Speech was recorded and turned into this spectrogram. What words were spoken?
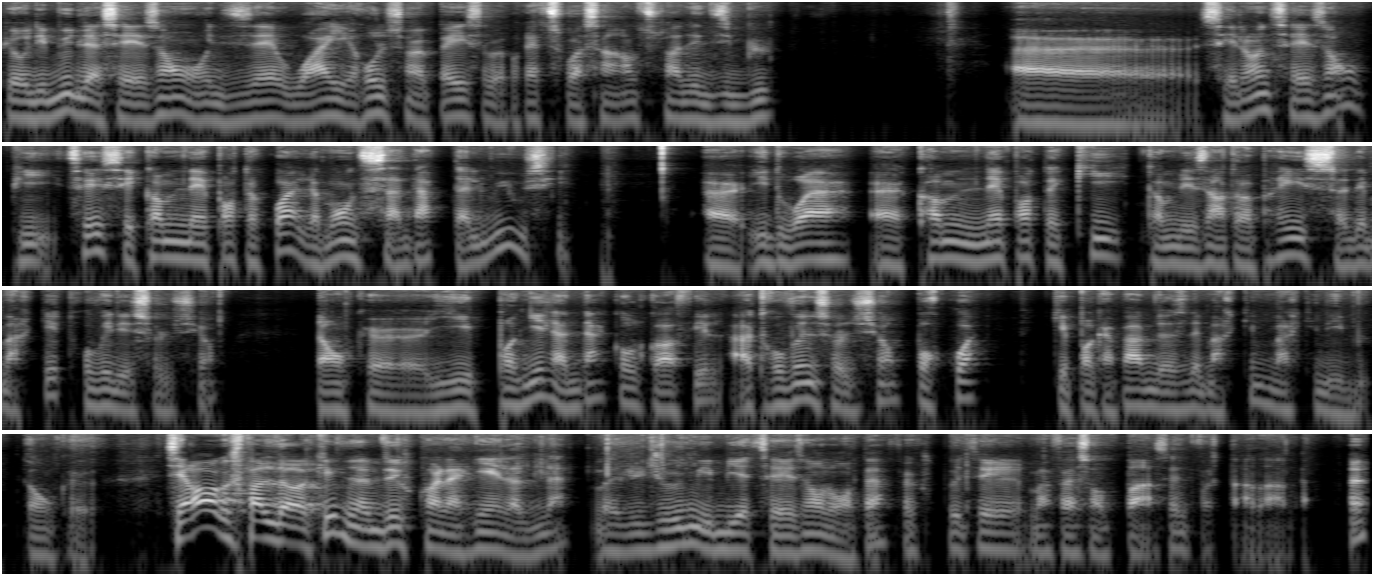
Puis au début de la saison, on disait, ouais, il roule sur un pace à peu près de 60, 70 buts. Euh, c'est long de saison, puis tu sais, c'est comme n'importe quoi, le monde s'adapte à lui aussi. Euh, il doit, euh, comme n'importe qui, comme les entreprises, se démarquer, trouver des solutions. Donc, il est pogné là-dedans, Cole Caulfield, à trouver une solution. Pourquoi? Qu'il n'est pas capable de se démarquer, de marquer des buts. Donc, c'est rare que je parle de hockey, vous allez me dire que je connais rien là-dedans. Ben, j'ai joué mes billets de saison longtemps, fait que je peux dire ma façon de penser une fois de temps en temps. Hein?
